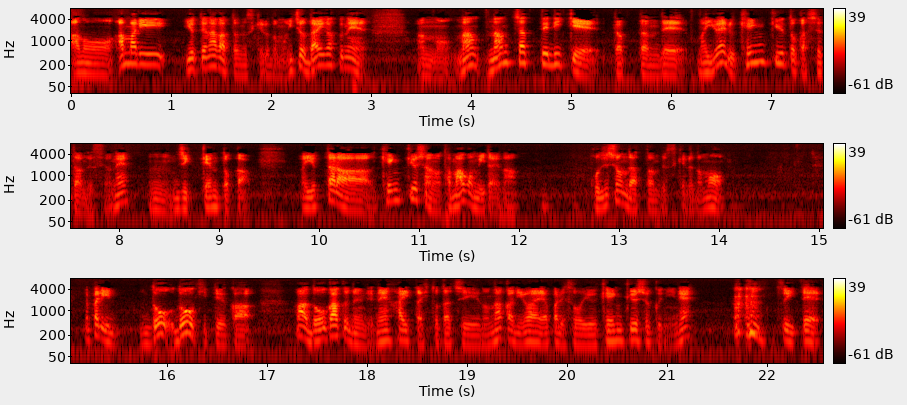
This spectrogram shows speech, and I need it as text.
あの、あんまり言ってなかったんですけれども、一応大学ね、あの、なん、なんちゃって理系だったんで、まあ、いわゆる研究とかしてたんですよね。うん、実験とか。まあ、言ったら、研究者の卵みたいなポジションだったんですけれども、やっぱり、同、期っていうか、まあ、同学年でね、入った人たちの中には、やっぱりそういう研究職にね、ついて、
